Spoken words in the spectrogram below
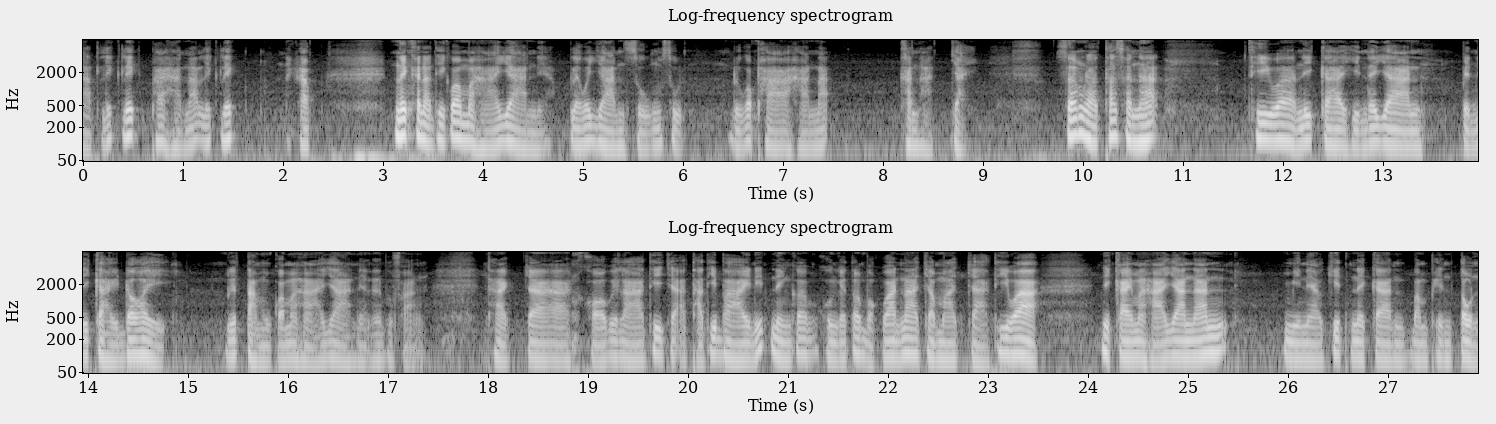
นาดเล็กๆพาหนะเล็กๆนะครับ ในขณะที่ว่ามหายานเนี่ยแปลว่ายานสูงสุด หรือว่าพาหนะขนาดใหญ่สำหรับทัศนะ ที่ว่านิกายหินยาน เป็นนิกายด้อย หรือต่ำกว่ามหายานเนี่ยท่านผู้ฟังถ้าจะขอเวลาที่จะอธิบายนิดนึงก็คงจะต้องบอกว่าน่าจะมาจากที่ว่านิกายมหายานนั้น มีแนวคิดในการบำเพ็ญตน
